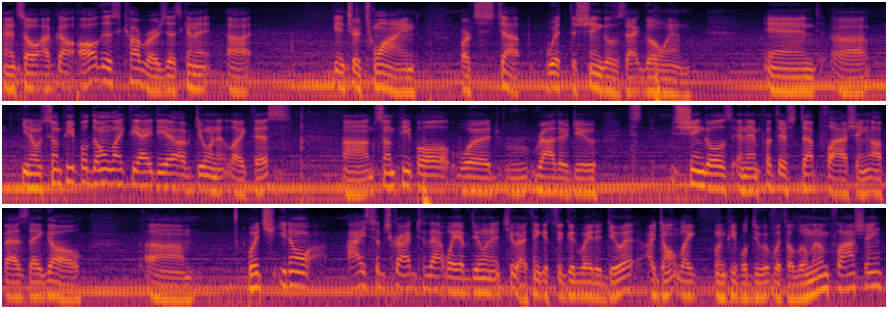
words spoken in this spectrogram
And so I've got all this coverage that's gonna uh, intertwine or step with the shingles that go in. And, uh, you know, some people don't like the idea of doing it like this. Um, some people would rather do shingles and then put their step flashing up as they go. Um, which, you know, I subscribe to that way of doing it too. I think it's a good way to do it. I don't like when people do it with aluminum flashing,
